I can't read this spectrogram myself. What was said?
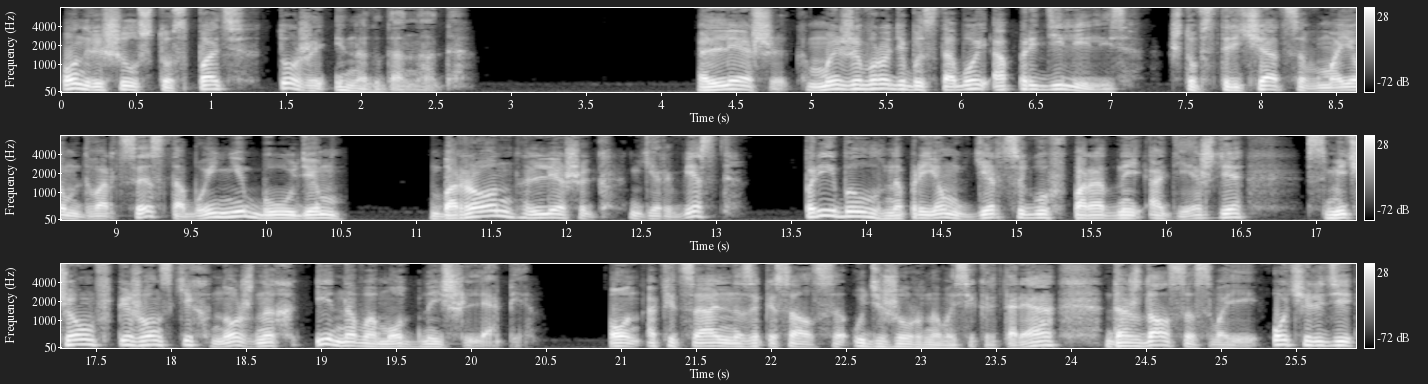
Он решил, что спать тоже иногда надо. «Лешик, мы же вроде бы с тобой определились, что встречаться в моем дворце с тобой не будем». Барон Лешик Гервест прибыл на прием к герцогу в парадной одежде – с мечом в пижонских ножнах и новомодной шляпе. Он официально записался у дежурного секретаря, дождался своей очереди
